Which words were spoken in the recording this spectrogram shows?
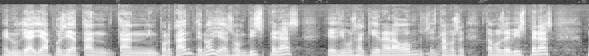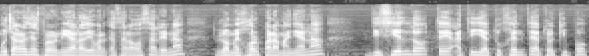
en un día ya, pues ya tan, tan importante, ¿no? Ya son vísperas, que decimos aquí en Aragón, pues estamos, estamos de vísperas. Muchas gracias por venir a Radio Marca Zaragoza, Elena. Lo mejor para mañana, diciéndote a ti y a tu gente, a tu equipo,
